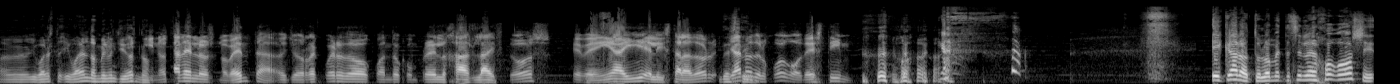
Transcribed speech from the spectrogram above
Eh, Igual, igual en 2022 no. Y no tan en los 90. Yo recuerdo cuando compré el Half-Life 2 que venía ahí el instalador, De ya Steam. no del juego, de Steam. Y claro, tú lo metes en el juego y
